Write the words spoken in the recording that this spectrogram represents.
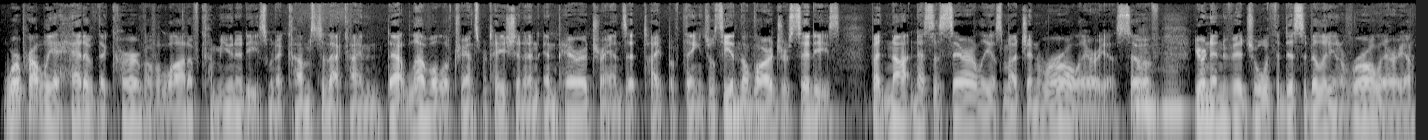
we're probably ahead of the curve of a lot of communities when it comes to that kind that level of transportation and, and paratransit type of things. You'll see it in the larger cities, but not necessarily as much in rural areas. So mm-hmm. if you're an individual with a disability in a rural area,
